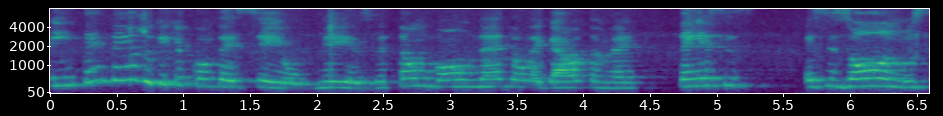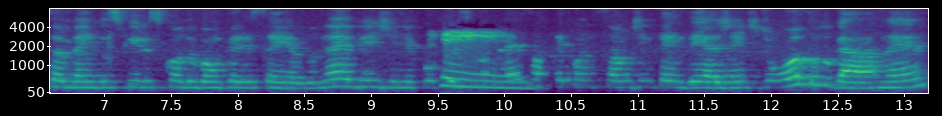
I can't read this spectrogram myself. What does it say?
E entendendo o que, que aconteceu mesmo. É tão bom, né? Tão legal também. Tem esses, esses ônus também dos filhos quando vão crescendo, né, Virginia? Porque Sim. eles começam a ter condição de entender a gente de um outro lugar, né?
